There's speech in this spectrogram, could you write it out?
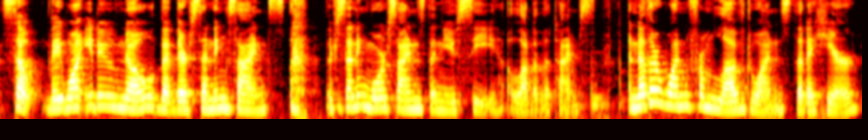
So they want you to know that they're sending signs. they're sending more signs than you see a lot of the times. Another one from loved ones that I hear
